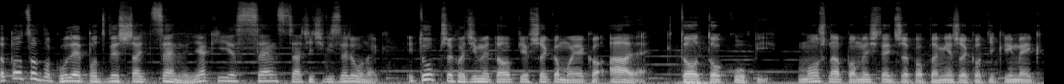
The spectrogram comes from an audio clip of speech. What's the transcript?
to po co w ogóle podwyższać ceny? Jaki jest sens stracić wizerunek? I tu przechodzimy do pierwszego mojego ale. Kto to kupi? Można pomyśleć, że po premierze Gothic Remake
